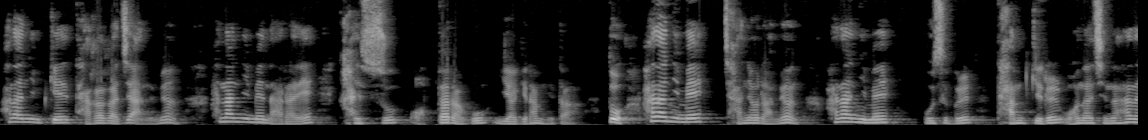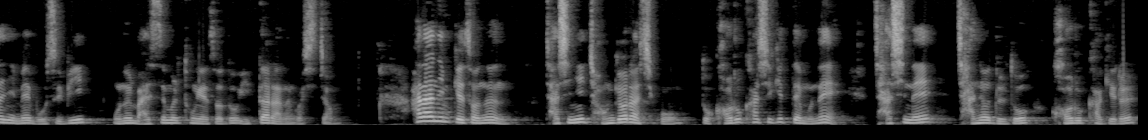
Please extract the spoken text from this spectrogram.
하나님께 다가가지 않으면 하나님의 나라에 갈 수 없다라고 이야기를 합니다. 또 하나님의 자녀라면 하나님의 모습을 담기를 원하시는 하나님의 모습이 오늘 말씀을 통해서도 있다라는 것이죠. 하나님께서는 자신이 정결하시고 또 거룩하시기 때문에 자신의 자녀들도 거룩하기를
